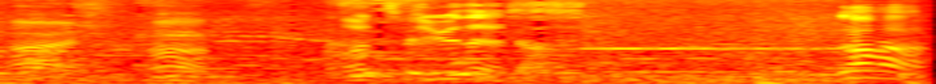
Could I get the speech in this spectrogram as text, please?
Alright, uh, let's do this. Ah.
